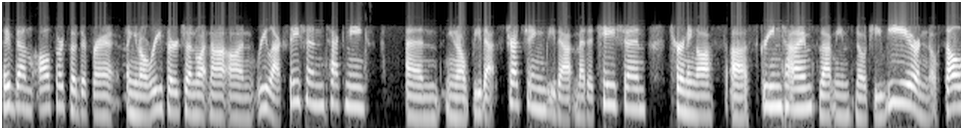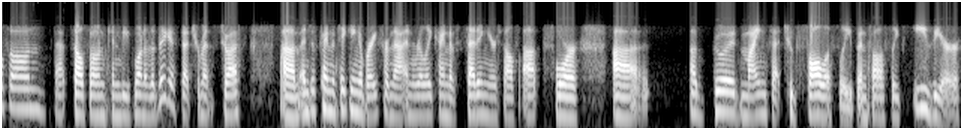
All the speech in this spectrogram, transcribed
they've done all sorts of different, you know, research and whatnot on relaxation techniques and, you know, be that stretching, be that meditation, turning off uh, screen time. So that means no TV or no cell phone. That cell phone can be one of the biggest detriments to us. Um, and just kind of taking a break from that and really kind of setting yourself up for uh, a good mindset to fall asleep and fall asleep easier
